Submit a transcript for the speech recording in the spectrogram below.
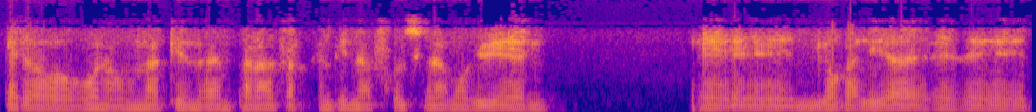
pero bueno, una tienda de empanadas argentinas funciona muy bien en localidades de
